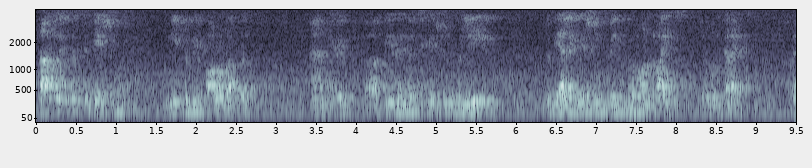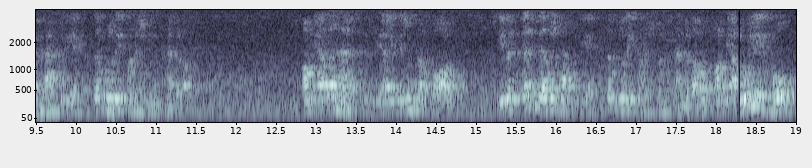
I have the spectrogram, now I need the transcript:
thorough investigations need to be followed up with. And if uh, these investigations lead to the allegations being proven right, proven correct, there has to be exemplary punishments handed out. On the other hand, if the allegations are false, even then there will have to be exemplary punishments handed out. On the I truly hope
